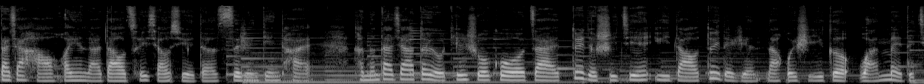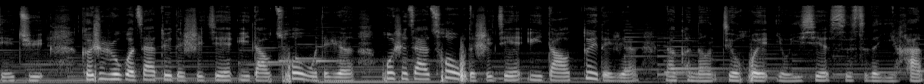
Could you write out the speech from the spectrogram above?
大家好，欢迎来到崔小雪的私人电台。可能大家都有听说过，在对的时间遇到对的人，那会是一个完美的结局。可是，如果在对的时间遇到错误的人，或是在错误的时间遇到对的人，那可能就会有一些丝丝的遗憾。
